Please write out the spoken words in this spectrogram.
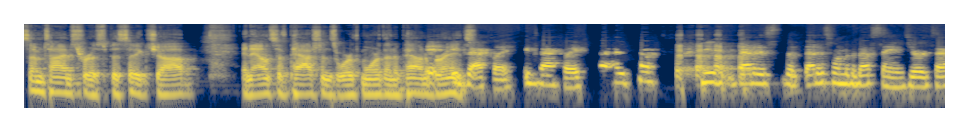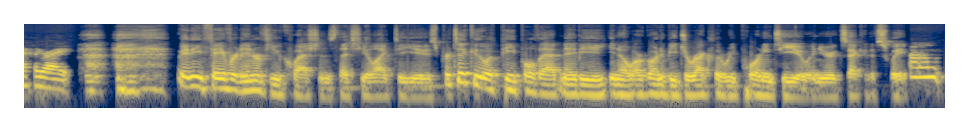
sometimes for a specific job, an ounce of passion is worth more than a pound of brains. Exactly, exactly. you, that is the, that is one of the best sayings. You're exactly right. Any favorite interview questions that you like to use, particularly with people that maybe you know are going to be directly reporting to you in your executive suite? Um,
